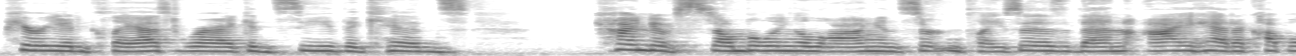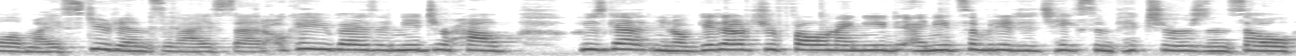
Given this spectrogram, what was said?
period class where I could see the kids kind of stumbling along in certain places then i had a couple of my students and i said okay you guys i need your help. Who's got you know get out your phone. I need i need somebody to take some pictures. And so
